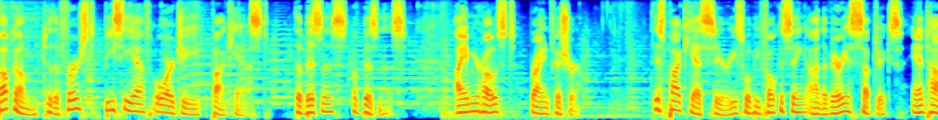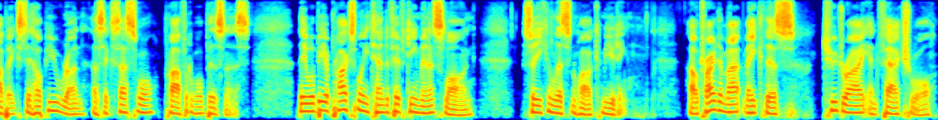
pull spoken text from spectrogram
Welcome to the first BCF ORG podcast, The Business of Business. I am your host, Brian Fisher. This podcast series will be focusing on the various subjects and topics to help you run a successful, profitable business. They will be approximately 10 to 15 minutes long, so you can listen while commuting. I'll try to not make this too dry and factual,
